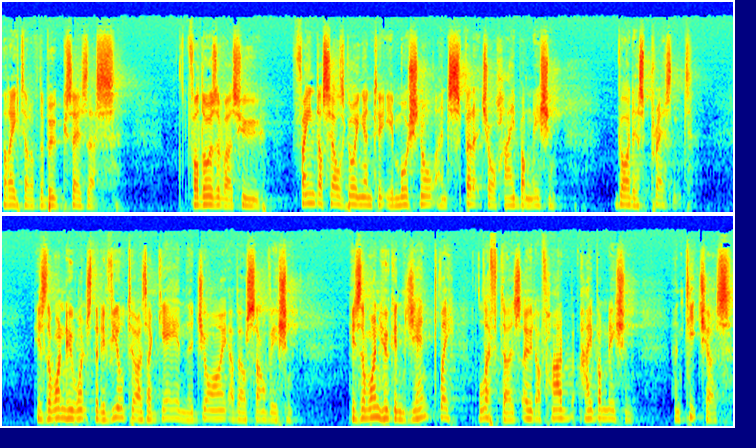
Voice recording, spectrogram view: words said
The writer of the book says this For those of us who find ourselves going into emotional and spiritual hibernation, God is present. He's the one who wants to reveal to us again the joy of our salvation. He's the one who can gently lift us out of hibernation and teach us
